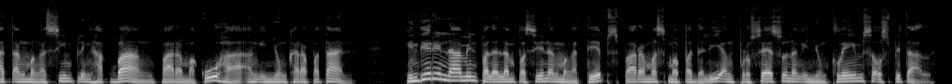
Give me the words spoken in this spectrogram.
at ang mga simpleng hakbang para makuha ang inyong karapatan. Hindi rin namin palalampasin ang mga tips para mas mapadali ang proseso ng inyong claim sa ospital.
